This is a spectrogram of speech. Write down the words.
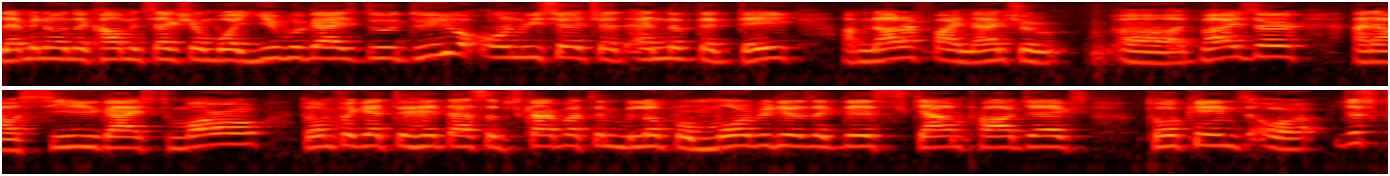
Let me know in the comment section what you would guys do. Do your own research at the end of the day. I'm not a financial uh, advisor and I'll see you guys tomorrow. Don't forget to hit that subscribe button below for more videos like this, scam projects, tokens, or just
